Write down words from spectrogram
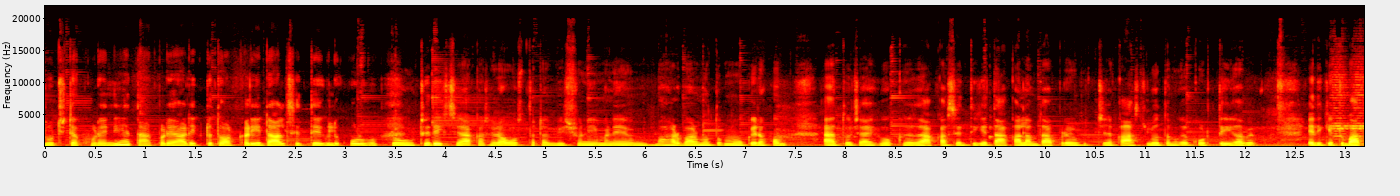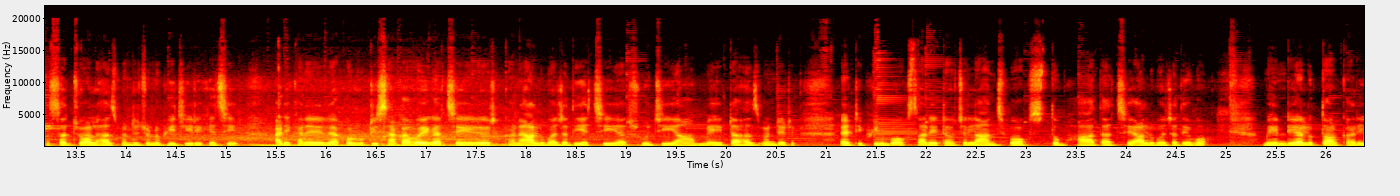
রুটিটা করে নিয়ে তারপরে আর একটু তরকারি, ডাল সেদ্ধ এগুলো করব। তো উঠে দেখছি আকাশের অবস্থাটা ভীষণই মানে বারবার মতো মুখ এরকম। এত যাই হোক, আকাশের দিকে তাকালাম, তারপরে হচ্ছে কাজগুলো তো আমাকে করতেই হবে। এদিকে একটু বাতাসার জল হাজব্যান্ডের জন্য ভিজিয়ে রেখেছি। আর এখানে দেখো রুটি শাঁকা হয়ে গেছে, এখানে আলু ভাজা দিয়েছি, আর সুজি, আম, এটা হাজব্যান্ডের টিফিন বক্স আর এটা হচ্ছে লাঞ্চ বক্স তো ভাত আছে, আলু ভাজা দেবো, ভেন্ডি, আলুর তরকারি,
